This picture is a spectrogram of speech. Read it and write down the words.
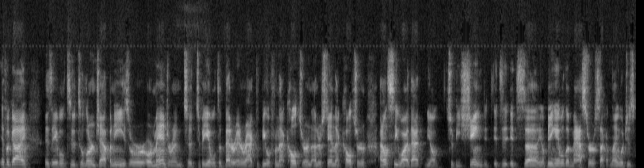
if a guy is able to, to learn Japanese or, or Mandarin to, to be able to better interact with people from that culture and understand that culture, I don't see why that you know should be shamed. It, it's it's uh, you know being able to master a second language is,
